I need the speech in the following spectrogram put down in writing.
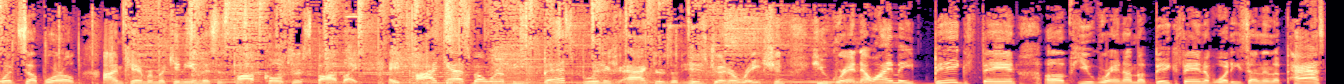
What's up, world? I'm Cameron McKinney, and this is Pop Culture Spotlight, a podcast about one of the best British actors of his generation, Hugh Grant. Now, I'm a big fan of Hugh Grant. I'm a big fan of what he's done in the past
